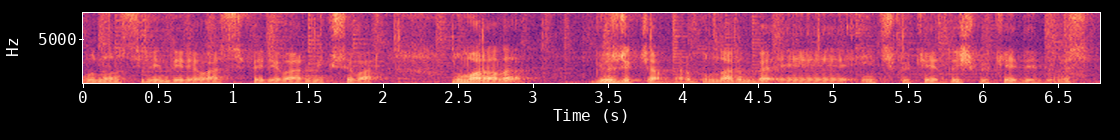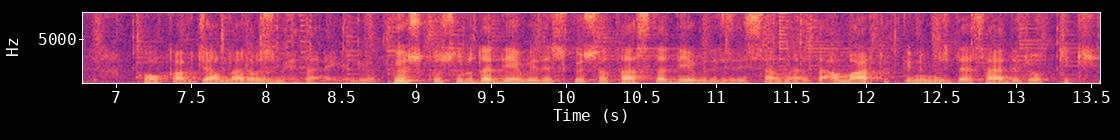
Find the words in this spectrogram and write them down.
bunun silindiri var, siferi var, miksi var. Numaralı gözlük camları. Bunların e, iç bükey, dış bükey dediğimiz konkav camlarımız meydana geliyor. Göz kusuru da diyebiliriz, göz hatası da diyebiliriz insanlarda ama artık günümüzde sadece optik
